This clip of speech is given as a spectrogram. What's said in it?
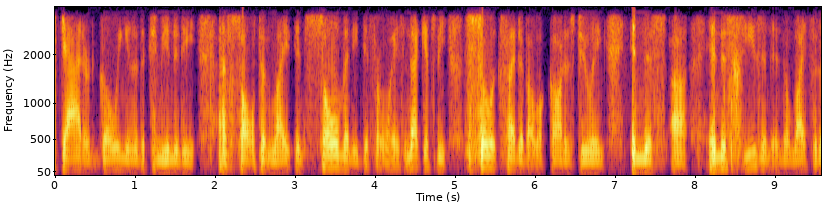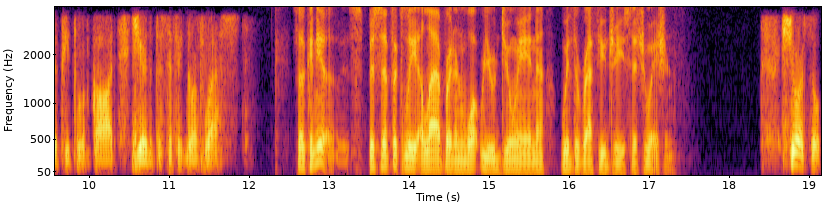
scattered, going into the community as salt and light in so many different ways, and that gets me so excited about what God is doing in this uh, in this season in the life of the people of God here in the Pacific Northwest. So, can you specifically elaborate on what you're doing with the refugee situation? Sure. So,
